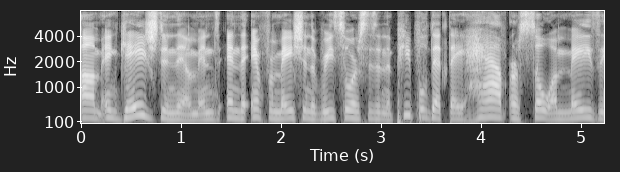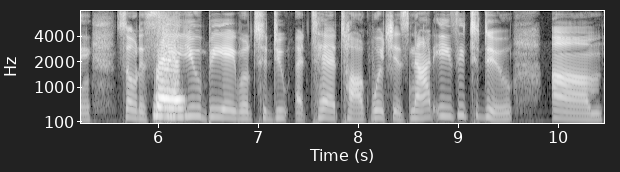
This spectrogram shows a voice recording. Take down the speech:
um, engaged in them and, and the information, the resources and the people that they have are so amazing. So to see right. you be able to do a TED talk, which is not easy to do. Um,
